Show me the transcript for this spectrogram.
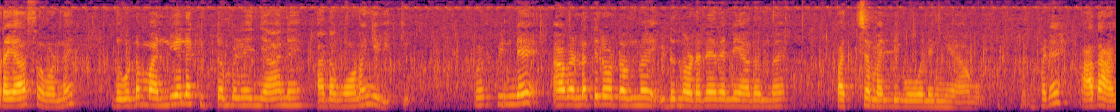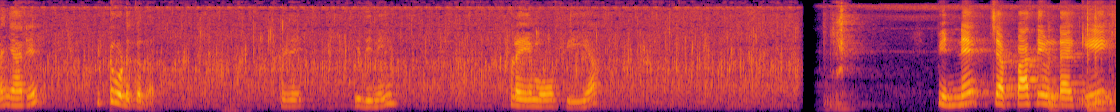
പ്രയാസമാണ്. അതുകൊണ്ട് മല്ലിയില കിട്ടുമ്പോഴേ ഞാൻ അത് ഉണങ്ങി വയ്ക്കും അപ്പോൾ പിന്നെ ആ വെള്ളത്തിലോട്ടൊന്ന് ഇടുന്ന ഉടനെ തന്നെ അതൊന്ന് പച്ചമല്ലി പോലെങ്ങെ ആവും. അപ്പോഴേ അതാണ് ഞാൻ ഇട്ട് കൊടുക്കുന്നത്. അപ്പോഴേ ഇതിന് ഫ്ലെയിം ഓഫ് ചെയ്യുക. പിന്നെ ചപ്പാത്തി ഉണ്ടാക്കി.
